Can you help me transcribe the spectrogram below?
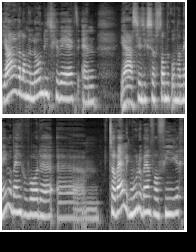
jarenlang in loondienst gewerkt en ja, sinds ik zelfstandig ondernemer ben geworden, uh, terwijl ik moeder ben van vier,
